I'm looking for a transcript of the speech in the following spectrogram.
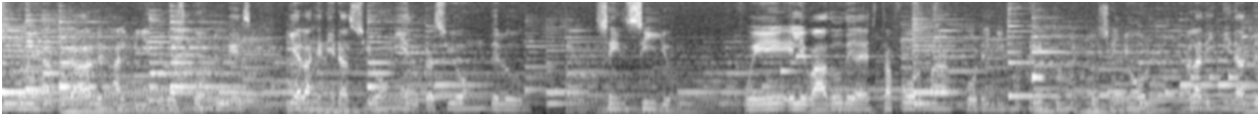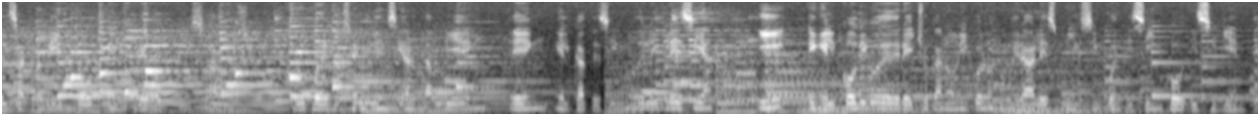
índole natural al bien de los cónyuges y a la generación y educación de lo sencillo. Fue elevado de esta forma por el mismo Cristo nuestro Señor a la dignidad del sacramento entre bautizados. Lo podemos evidenciar también en el Catecismo de la Iglesia y en el Código de Derecho Canónico en los numerales 1055 y siguiente.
